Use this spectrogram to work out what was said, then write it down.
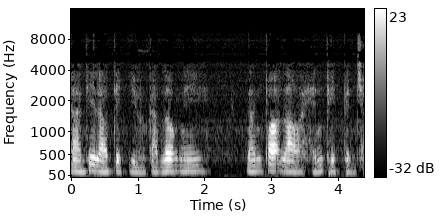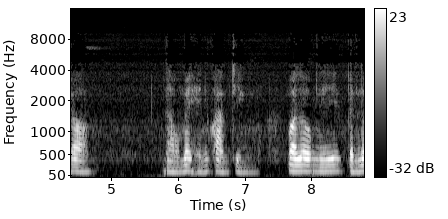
การที่เราติดอยู่กับโลกนี้ นั้นเพราะเราเห็นผิดเป็นชอบ เราไม่เห็นความจริง ว่าโลกนี้เป็นโล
